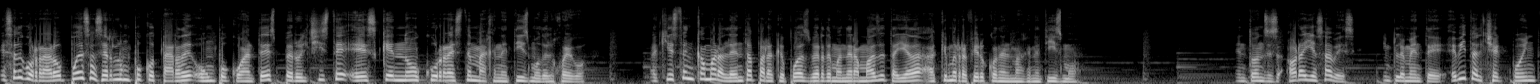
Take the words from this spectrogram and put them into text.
Es algo raro, puedes hacerlo un poco tarde o un poco antes, pero el chiste es que no ocurra este magnetismo del juego. Aquí está en cámara lenta para que puedas ver de manera más detallada a qué me refiero con el magnetismo. Entonces, ahora ya sabes, simplemente evita el checkpoint,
